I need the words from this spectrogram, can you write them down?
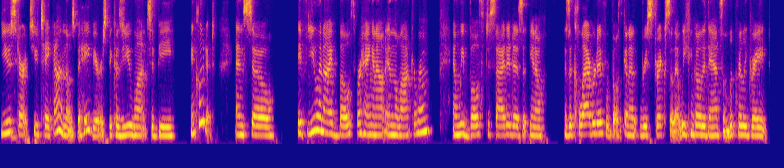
you start to take on those behaviors because you want to be included. And so if you and I both were hanging out in the locker room and we both decided as, you know, as a collaborative, we're both going to restrict so that we can go to the dance and look really great.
